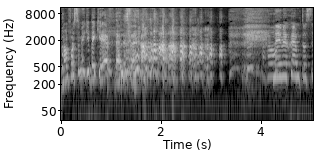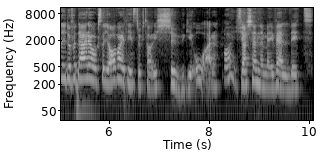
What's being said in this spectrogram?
Man får så mycket bekräftelse. Nej men skämt åsido, för där är också jag har varit instruktör i 20 år. Oj. Så jag känner mig väldigt,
